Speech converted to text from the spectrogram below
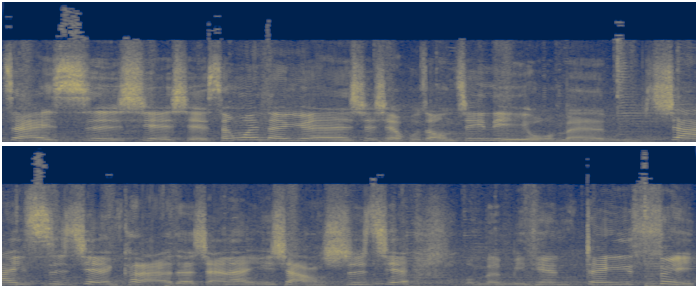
再一次谢谢森威能源，谢谢胡总经理，我们下一次见，克莱的展览影响世界，我们明天 Day Three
